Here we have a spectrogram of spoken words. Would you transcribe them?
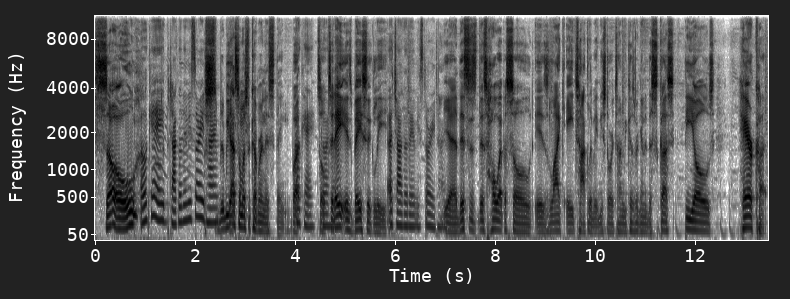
So Okay, chocolate baby story time. we got so much to cover in this thing, but Okay, So go ahead. today is basically A chocolate baby story time. Yeah, this is this whole episode is like a chocolate baby story time because we're going to discuss Theo's haircut.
